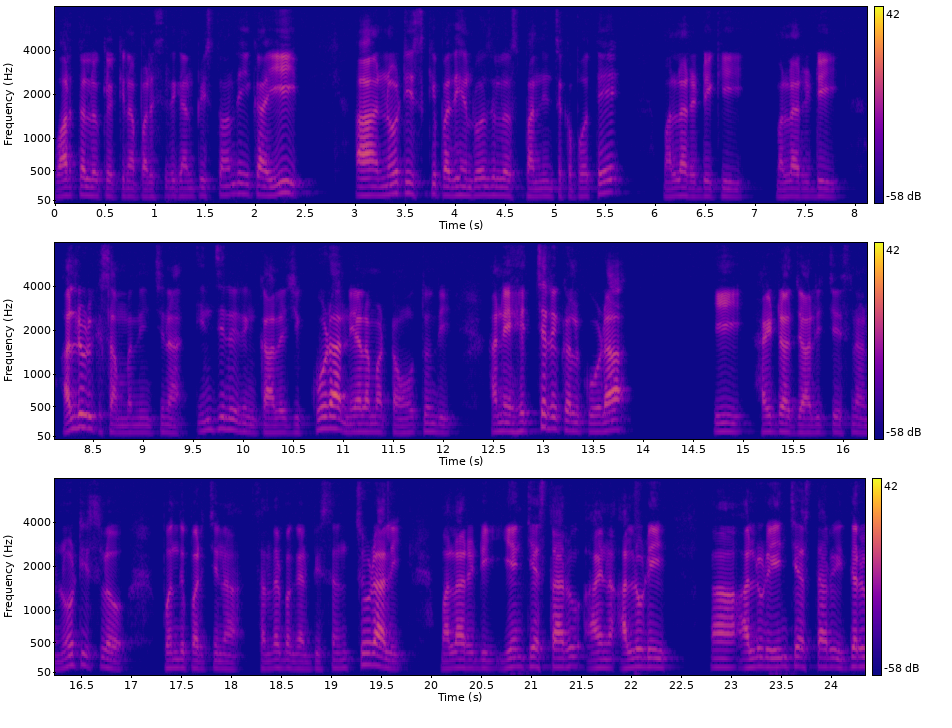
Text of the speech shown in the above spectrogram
వార్తల్లోకి ఎక్కిన పరిస్థితి కనిపిస్తోంది. ఇక ఈ ఆ నోటీస్కి పదిహేను రోజుల్లో స్పందించకపోతే మల్లారెడ్డికి మల్లారెడ్డి అల్లుడికి సంబంధించిన ఇంజనీరింగ్ కాలేజీ కూడా నేలమట్టం అవుతుంది అనే హెచ్చరికలు కూడా ఈ హైడ్రా జారీ చేసిన నోటీసులో పొందుపరిచిన సందర్భం కనిపిస్తుంది. చూడాలి మల్లారెడ్డి ఏం చేస్తారు? ఆయన అల్లుడి అల్లుడు ఏం చేస్తారు? ఇద్దరు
